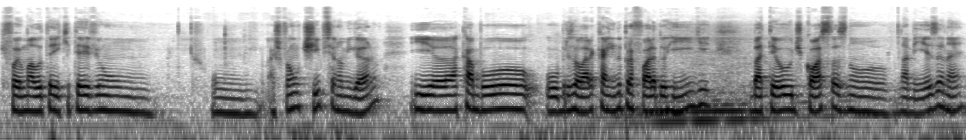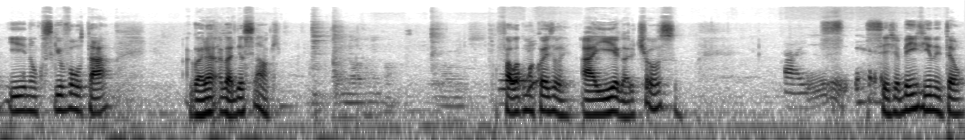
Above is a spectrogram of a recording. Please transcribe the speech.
que foi uma luta aí que teve um, um, acho que foi um chip, se eu não me engano, e uh, acabou o Brizolara caindo para fora do ringue, bateu de costas no, na mesa, né? E não conseguiu voltar. Agora, agora deu sinal aqui. Fala alguma coisa ali. Aí, agora eu te ouço. Aí. Seja bem-vindo, então.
